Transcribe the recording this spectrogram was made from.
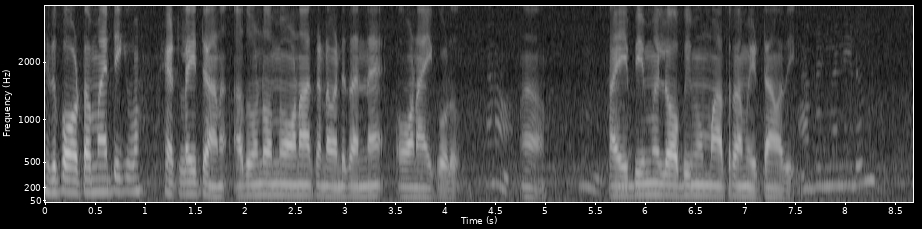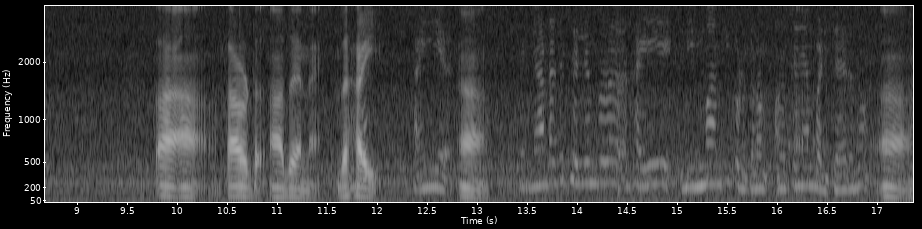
ഇതിപ്പോൾ ഓട്ടോമാറ്റിക് ഹെഡ്ലൈറ്റ് ആണ്. അതുകൊണ്ട് നമ്മൾ ഓൺ ആക്കേണ്ട. വണ്ടി തന്നെ ഓൺ ആയിക്കോളും. ആ. ഹൈ ബീമും ലോ ബീമും മാത്രം ഇട്ടാൽ മതി. ആ ആ. താഴോട്ട്. അത് തന്നെ. ഇത് ഹൈ ആ. അതിപ്പോ ഹൈ ഡിമ്മാക്കി കൊടുക്കണം. അതൊക്കെ ഞാൻ പഠിച്ചായിരുന്നു. ആ.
